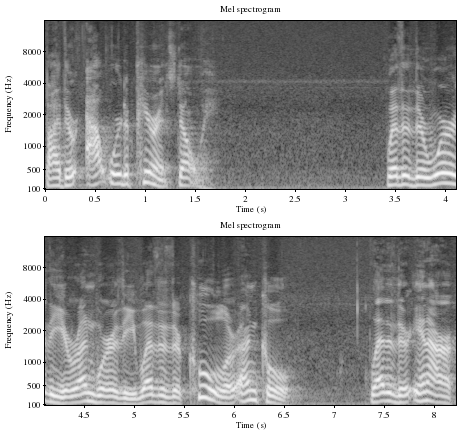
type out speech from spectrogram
by their outward appearance, don't we? Whether they're worthy or unworthy, whether they're cool or uncool, whether they're in our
